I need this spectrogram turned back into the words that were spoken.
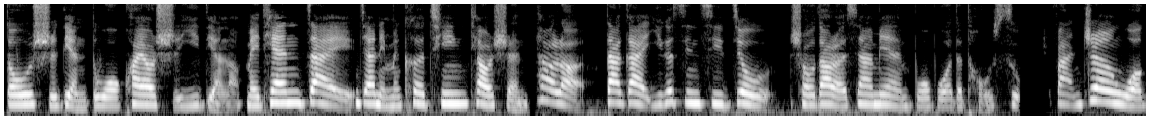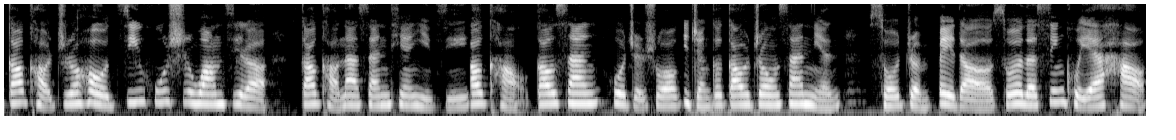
都十点多，快要十一点了。每天在家里面客厅跳绳，跳了大概一个星期，就收到了下面伯伯的投诉。反正我高考之后几乎是忘记了。高考那三天，以及高考高三，或者说一整个高中三年所准备的所有的辛苦也好，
